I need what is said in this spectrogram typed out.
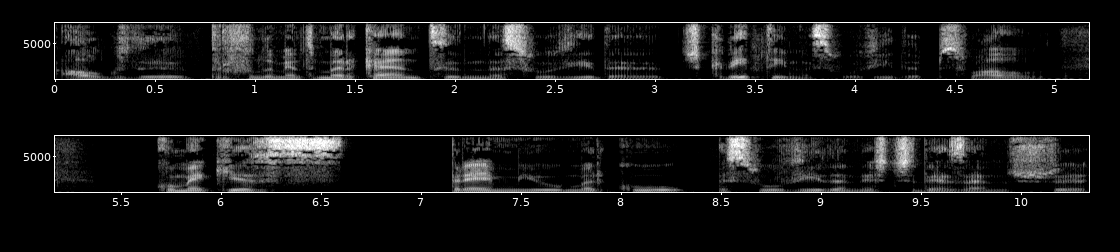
algo de profundamente marcante na sua vida de escrita e na sua vida pessoal. Como é que esse prémio marcou a sua vida nestes 10 anos? Ah,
